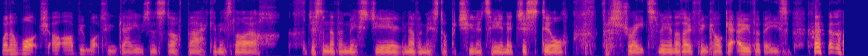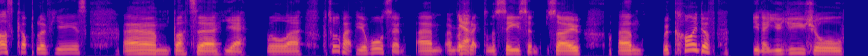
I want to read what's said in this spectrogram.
when I watch, I, have been watching games and stuff back, and it's like oh, just another missed year, another missed opportunity, and it just still frustrates me. And I don't think I'll get over these last couple of years. Um, but uh, yeah, we'll uh, we'll talk about the awards then um, and reflect yeah. on the season. So um, we're kind of you know, your usual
